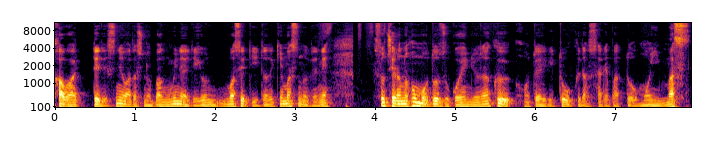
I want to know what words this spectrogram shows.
変わってですね、私の番組内で読ませていただきますのでね、そちらの方もどうぞご遠慮なくお便り等くださればと思います。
